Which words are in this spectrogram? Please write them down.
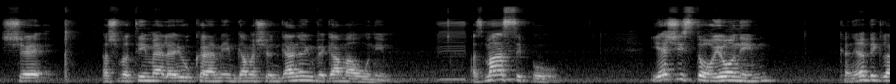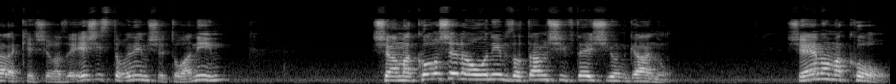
שהשבטים האלה היו קיימים, גם השיונגנואים וגם ההונים. אז מה הסיפור? יש היסטוריונים, כנראה בגלל הקשר הזה, יש היסטוריונים שטוענים שהמקור של ההונים זה אותם שבטי שיונגנו, שהם המקור.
